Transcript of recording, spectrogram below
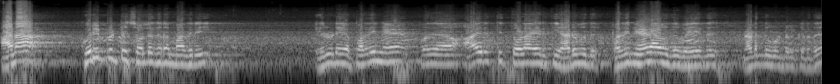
ஆனால் குறிப்பிட்டு சொல்லுகிற மாதிரி என்னுடைய பதினே பத- ஆயிரத்தி தொள்ளாயிரத்தி அறுபது பதினேழாவது வயது நடந்து கொண்டிருக்கிறது.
